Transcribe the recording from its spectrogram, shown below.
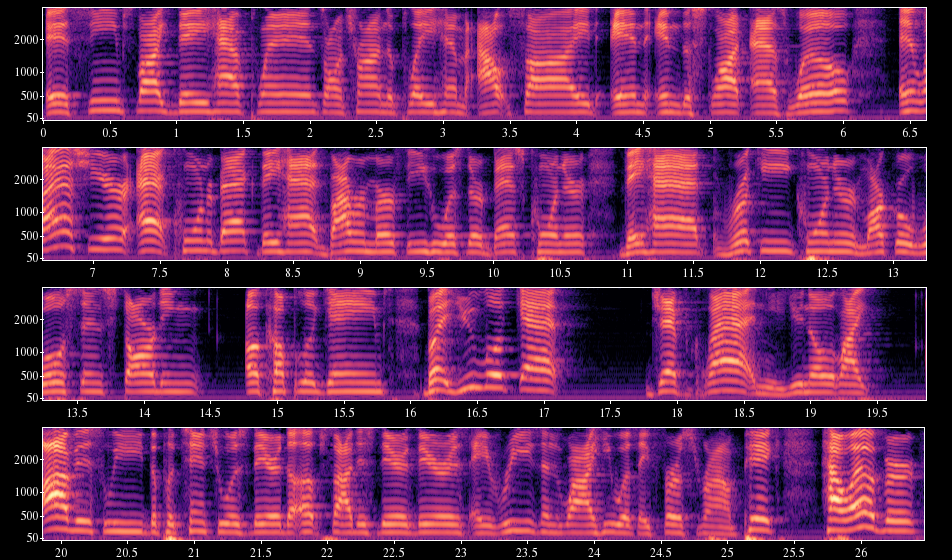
It seems like they have plans on trying to play him outside and in the slot as well. And last year at cornerback, they had Byron Murphy, who was their best corner. They had rookie corner Marco Wilson starting a couple of games. But you look at Jeff Gladney, you know, like obviously the potential is there, the upside is there. There is a reason why he was a first round pick. However,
